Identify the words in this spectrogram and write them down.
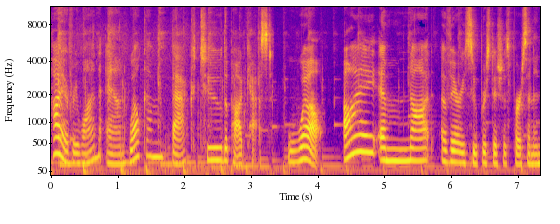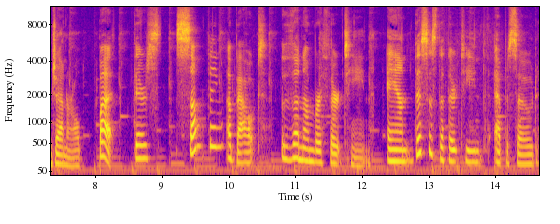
Hi, everyone, and welcome back to the podcast. Well, I am not a very superstitious person in general, but there's something about the number 13. And this is the 13th episode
